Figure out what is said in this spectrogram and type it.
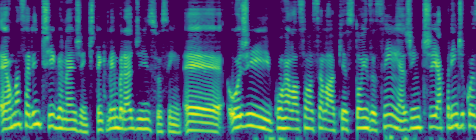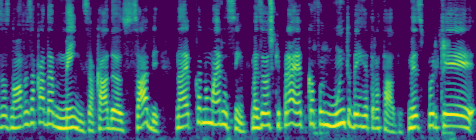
é uma série antiga, né, gente? Tem que lembrar disso, assim. É, hoje, com relação a, sei lá, questões assim, a gente aprende coisas novas a cada mês, a cada, sabe? Na época não era assim. Mas eu acho que pra época foi muito bem retratado. Mesmo porque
